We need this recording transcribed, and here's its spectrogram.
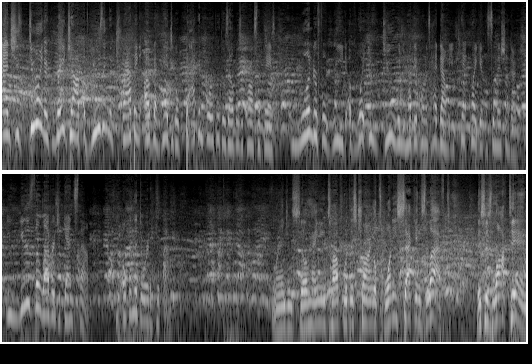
And she's doing a great job of using the trapping of the head to go back and forth with those elbows across the face. Wonderful read of what you do when you have the opponent's head down, but you can't quite get the submission done. You use the leverage against them. You open the door to hit them. Morandin still hanging tough with this triangle. 20 seconds left. This is locked in.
